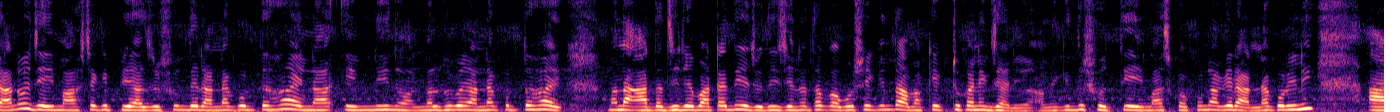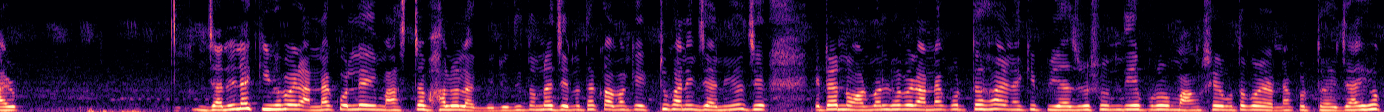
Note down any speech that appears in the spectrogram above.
জানো যে এই মাছটাকে পেঁয়াজ, রসুন দিয়ে রান্না করতে হয় না এমনি নর্মালভাবে রান্না করতে হয়? মানে আদা, জিরে বাটা দিয়ে যদি জেনে থাকো অবশ্যই কিন্তু আমাকে একটুখানি জানিও। আমি কিন্তু সত্যি এই মাছ কখনো আগে রান্না করিনি। আর জানি না কীভাবে রান্না করলে এই মাছটা ভালো লাগবে। যদি তোমরা জেনে থাকো, আমাকে একটুখানি জানিও যে এটা নর্মালভাবে রান্না করতে হয় নাকি পেঁয়াজ, রসুন দিয়ে পুরো মাংসের মতো করে রান্না করতে হয়? যাই হোক,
